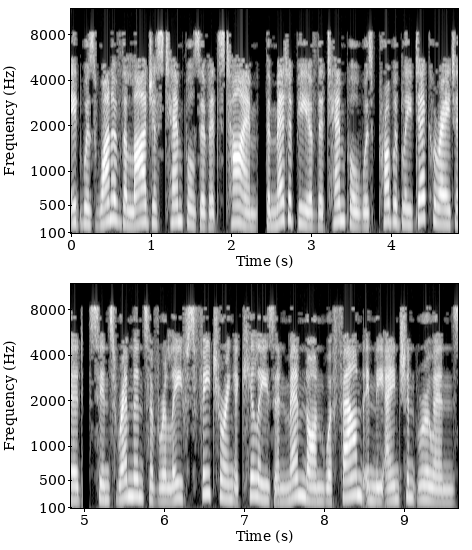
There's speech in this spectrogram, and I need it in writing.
It was one of the largest temples of its time. The metope of the temple was probably decorated, since remnants of reliefs featuring Achilles and Memnon were found in the ancient ruins.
